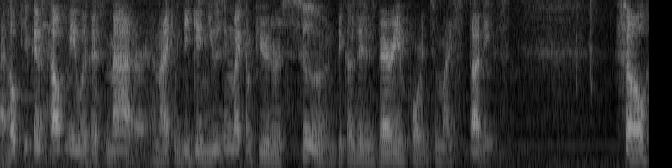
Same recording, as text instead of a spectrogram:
I hope you can help me with this matter, and I can begin using my computer soon because it is very important to my studies so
